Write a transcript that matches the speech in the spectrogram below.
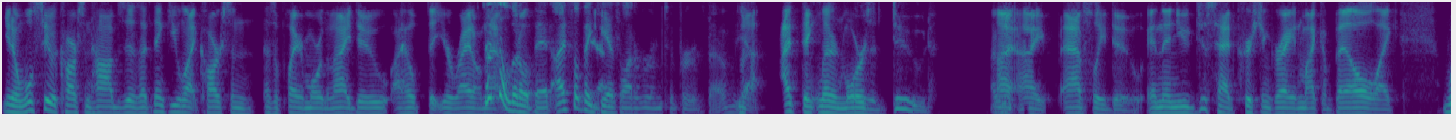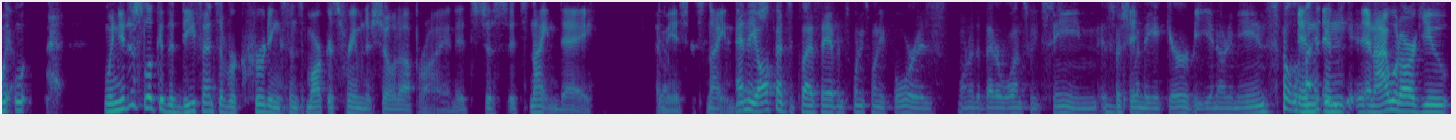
you know, we'll see what Karson Hobbs is. I think you like Karson as a player more than I do. I hope that you're right on just that. a little bit. I still think yeah. he has a lot of room to prove, though. Yeah, I think Leonard Moore is a dude. I, I, absolutely do. And then you just had Christian Gray and Micah Bell. Like when, yeah. when you just look at the defensive recruiting since Marcus Freeman has showed up, Ryan, it's just it's night and day. I yeah. mean, it's just night and day. And the offensive class they have in 2024 is one of the better ones we've seen, mm, especially when they get Guerby. You know what I mean? So like, and and, and I would argue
